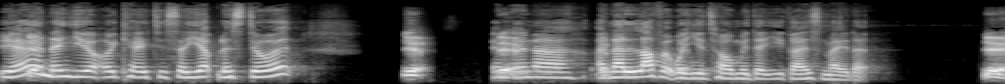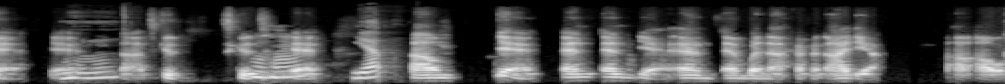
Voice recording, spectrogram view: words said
yeah, yeah, and then you're okay to say, Yep, let's do it. Yeah. And then uh and I love it when you told me that you guys made it. Yeah, yeah. Mm-hmm. No, it's good. It's good. Mm-hmm. Yeah. Yep. Um yeah, and and yeah, and and when I have an idea, uh, I'll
